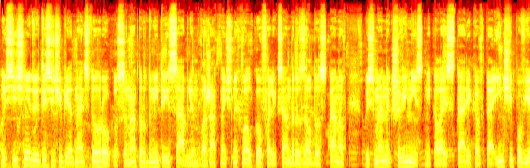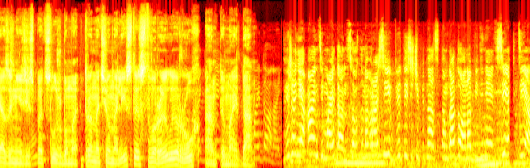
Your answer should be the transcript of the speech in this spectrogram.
У січні 2015 року сенатор Дмитрій Саблін, вожак ночних волков Олександр Залдостанов, письменник шовініст Ніколай Старіков та інші пов'язані зі спецслужбами ультранаціоналісти створили рух антимайдан. Движение «Антимайдан» создано в России в 2015 году. Оно объединяет всех тех,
